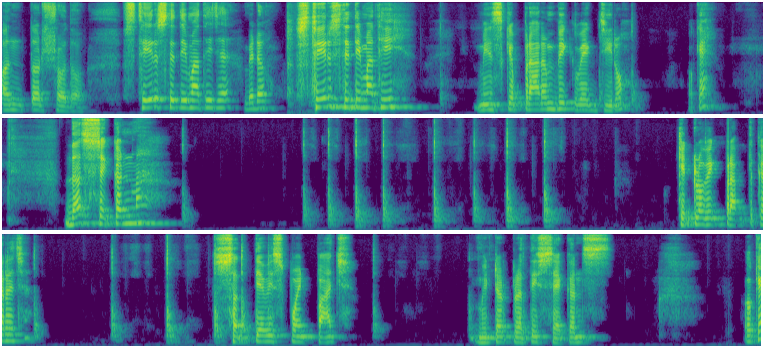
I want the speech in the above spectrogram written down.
અંતર શોધો. સ્થિર સ્થિતિમાંથી છે બેટો? સ્થિર સ્થિતિમાંથી મીન્સ કે પ્રારંભિક વેગ જીરો ઓકે દસ સેકન્ડમાં કેટલો વેગ પ્રાપ્ત કરે છે? સત્યાવીસ પોઈન્ટ પાંચ મીટર પ્રતિ સેકન્ડ ઓકે?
